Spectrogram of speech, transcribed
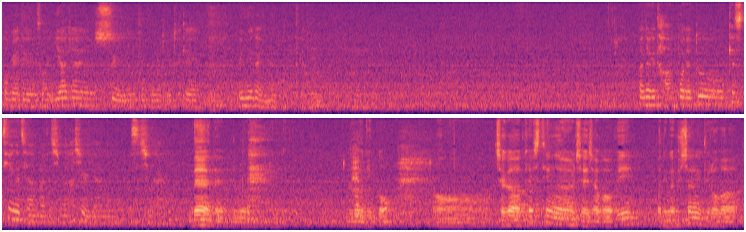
거기에 대해서 이야기할 수 있는 부분도 되게 음, 의미가 있는 것 같아요. 음. 만약에 다음번에 또 캐스팅을 제안 받으시면 하실 의향이 있으신가요? 네, 네, 물론 물론이고 어, 제가 캐스팅을 제 작업이 어딘가 피처링이 들어가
